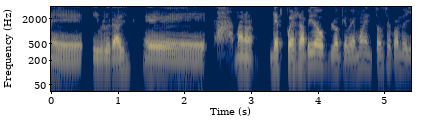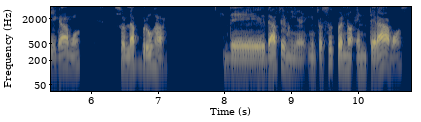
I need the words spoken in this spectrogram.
Eh, y brutal. Eh, ah, mano, después rápido lo que vemos entonces cuando llegamos son las brujas de Dathomir. Y entonces pues nos enteramos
